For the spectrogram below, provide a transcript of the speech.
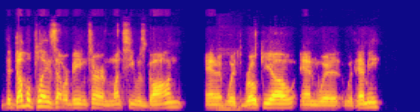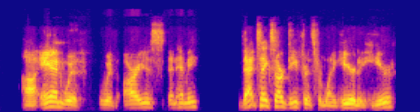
the double plays that were being turned once he was gone, and mm-hmm. with Rocchio and with with Hemi, uh, and with with Arias and Hemi, that takes our defense from like here to here.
